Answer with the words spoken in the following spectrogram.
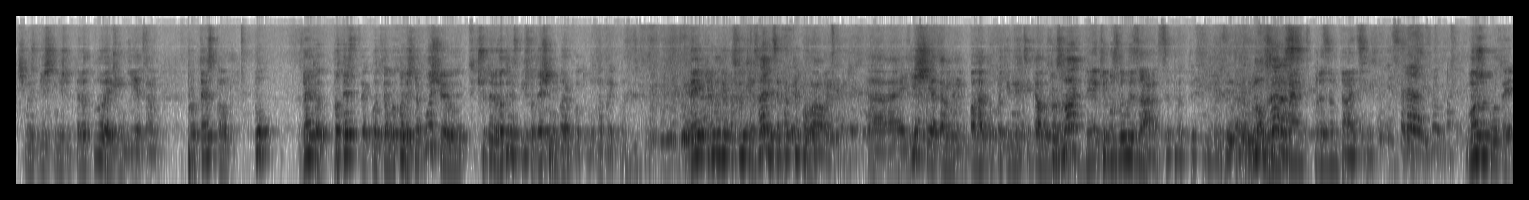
чимось більше, ніж література, він є там протестом. Ну, знаєте, протест, як от там виходиш на площу, от 4 години стоїш в оточенні Беркуту, наприклад. Деякі люди, по суті, в залі це практикували. А, є ще там багато подібних цікавих розваг. Деякі, можливо, і зараз це практикують. Ну, зараз- момент презентації. Може бути.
